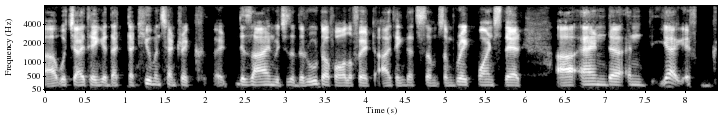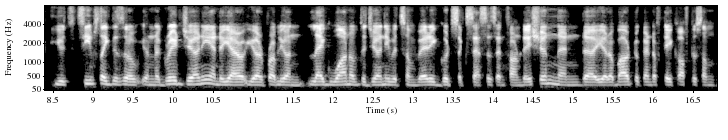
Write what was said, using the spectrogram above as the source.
Uh, which I think that that human centric uh, design, which is at the root of all of it, I think that's some some great points there. Uh, and uh, and yeah, if you, it seems like there's a, you're on a great journey, and you're you're probably on leg one of the journey with some very good successes and foundation, and uh, you're about to kind of take off to some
